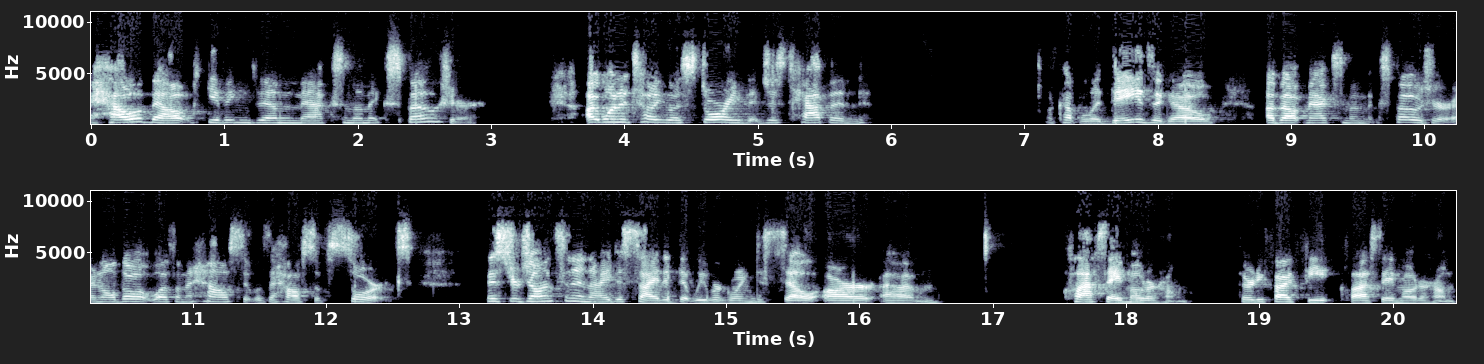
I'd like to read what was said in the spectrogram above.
how about giving them maximum exposure? I want to tell you a story that just happened a couple of days ago about maximum exposure. And although it wasn't a house, it was a house of sorts. Mr. Johnson and I decided that we were going to sell our um, Class A motorhome, 35 feet Class A motorhome.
